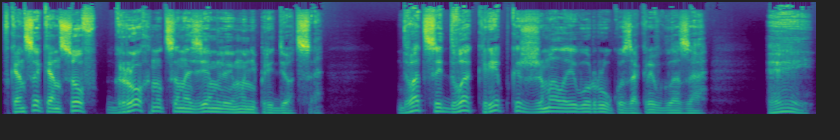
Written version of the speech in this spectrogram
В конце концов, грохнуться на землю ему не придется. 22 крепко сжимала его руку, закрыв глаза. «Эй,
